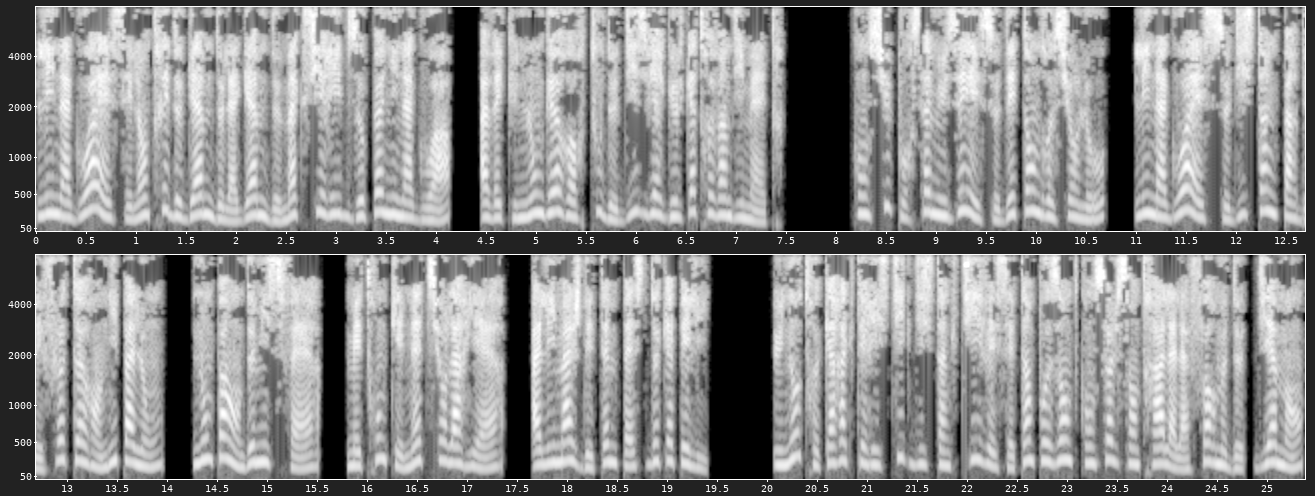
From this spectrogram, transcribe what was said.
L'Inagua S est l'entrée de gamme de la gamme de Maxi Ribs Open Inagua, avec une longueur hors tout de 10,90 mètres. Conçu pour s'amuser et se détendre sur l'eau, l'Inagua S se distingue par des flotteurs en nipalon, non pas en demi-sphère, mais tronqués net sur l'arrière, à l'image des Tempest de Capelli. Une autre caractéristique distinctive est cette imposante console centrale à la forme de diamant,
